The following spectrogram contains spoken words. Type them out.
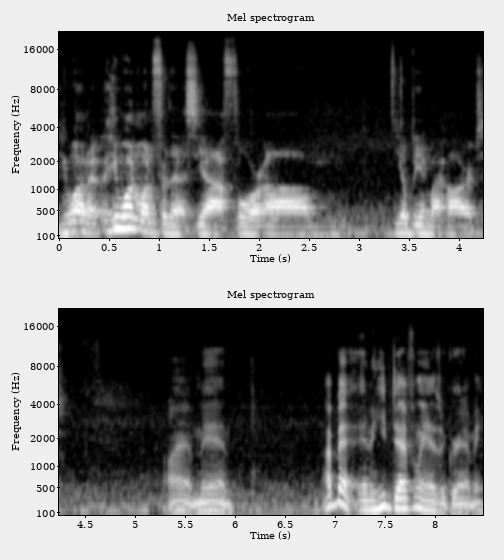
He won a, he won one for this, yeah, for um, "You'll Be in My Heart." I am man. I bet, and he definitely has a Grammy.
